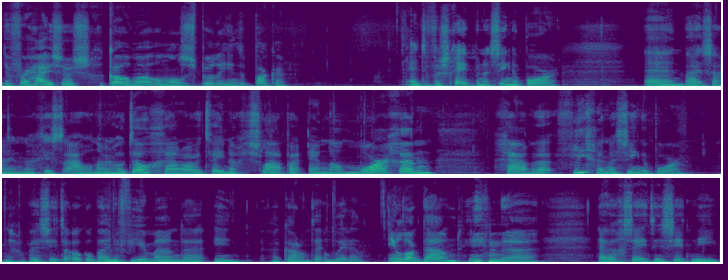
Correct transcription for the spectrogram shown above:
de verhuizers gekomen om onze spullen in te pakken en te verschepen naar Singapore. En wij zijn eh, gisteravond naar een hotel gegaan waar we twee nachtjes slapen. En dan morgen gaan we vliegen naar Singapore. Nou, wij zitten ook al bijna vier maanden in uh, quarantaine. Hoe heet dat? In lockdown. In, hebben we gezeten in Sydney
